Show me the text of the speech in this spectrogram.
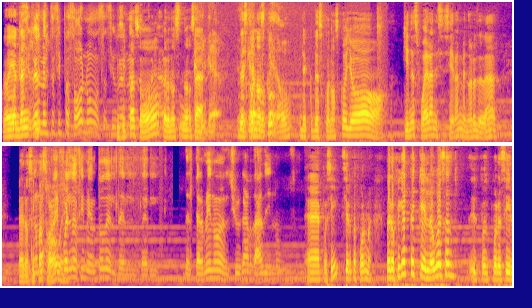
No, andan, si realmente sí pasó, ¿no? O sea, sí, sí pasó, pero no, no, o sea, desconozco, desconozco yo quiénes fueran y si eran menores de edad, pero sí pasó. Ahí fue el nacimiento del, del, del, del término del sugar daddy, ¿no? Eh, pues sí, cierta forma. Pero fíjate que luego esas eh, pues, por decir,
